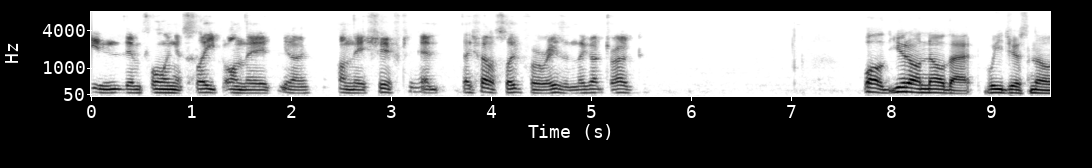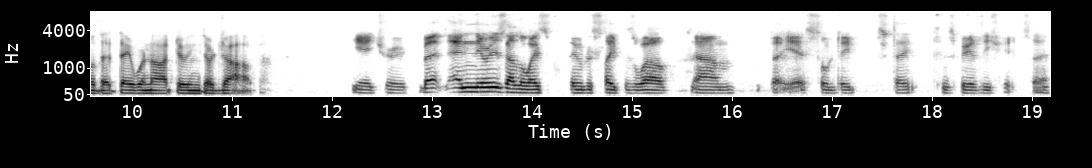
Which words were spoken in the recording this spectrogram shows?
in them falling asleep on their, you know, on their shift, and they fell asleep for a reason. They got drugged. Well, you don't know that. We just know that they were not doing their job. Yeah, true. But and there is other ways for people to sleep as well. Um, but yeah, it's still deep state conspiracy shit. So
